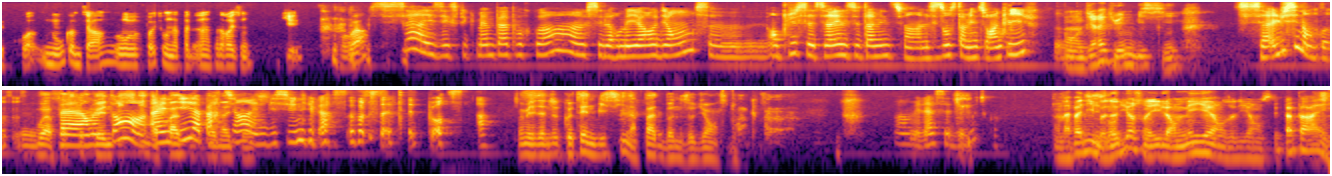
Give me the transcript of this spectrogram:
Et pourquoi Non, comme ça. En fait, on n'a pas, de- on n'a pas de raison. Ok, on va voir. C'est ça, ils expliquent même pas pourquoi. C'est leur meilleure audience. euh, En plus, la série, elle se termine, sur un- la saison se termine sur un cliff. Euh, On dirait du NBC. C'est hallucinant, quoi. Ouais, enfin, Bah, en même temps, de appartient à. NBC Universal, c'est peut-être pour ça. Mais d'un autre côté, NBC n'a pas de bonnes audiences, donc. Non, mais là, c'est dégoûte, quoi. On n'a pas dit Ils bonne ont- audience, on a dit leurs meilleures audiences. C'est pas pareil.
